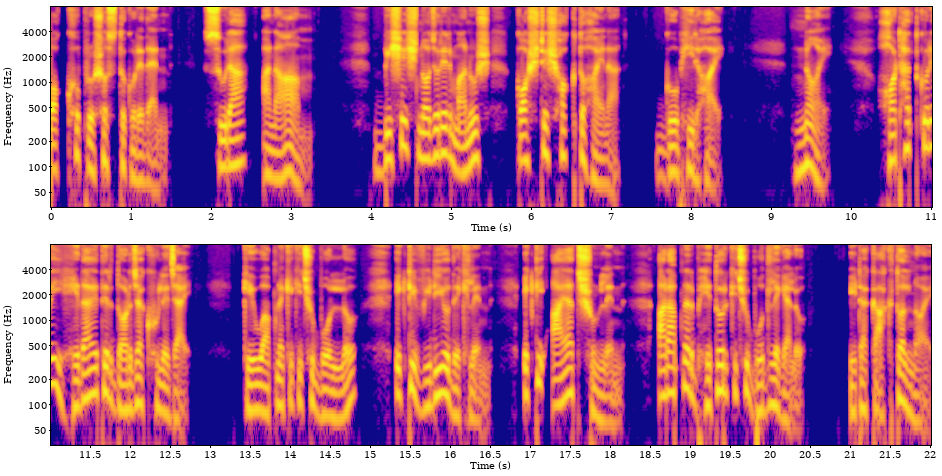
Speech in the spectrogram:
বক্ষ প্রশস্ত করে দেন। সুরা আনাম বিশেষ নজরের মানুষ কষ্টে শক্ত হয় না, গভীর হয়। নয়, হঠাৎ করেই হেদায়েতের দরজা খুলে যায়। কেউ আপনাকে কিছু বলল, একটি ভিডিও দেখলেন, একটি আয়াত শুনলেন, আর আপনার ভেতর কিছু বদলে গেল। এটা কাকতল নয়।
